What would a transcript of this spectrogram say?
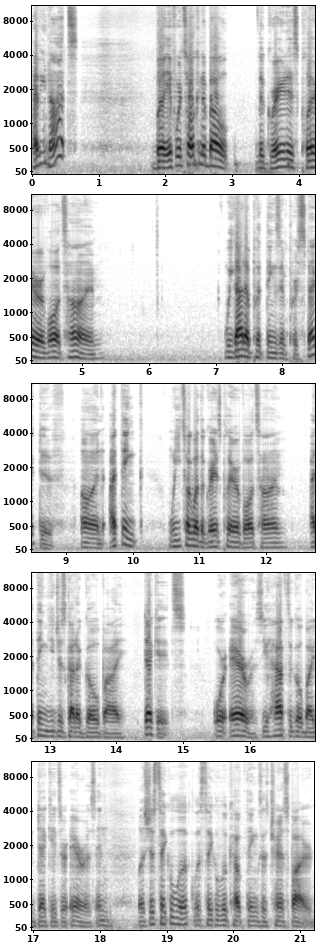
Have you not? But if we're talking about the greatest player of all time, we got to put things in perspective. On, I think when you talk about the greatest player of all time, I think you just got to go by decades or eras. You have to go by decades or eras. And let's just take a look. Let's take a look how things have transpired.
